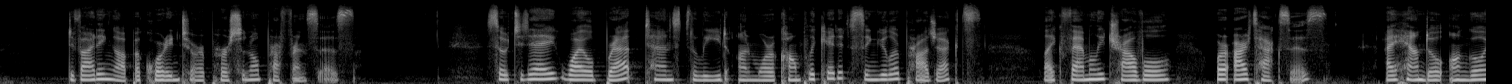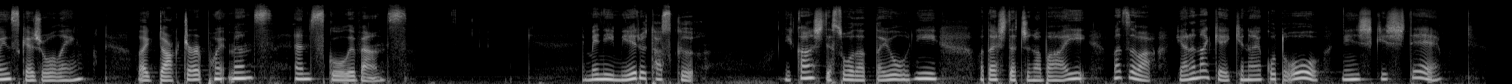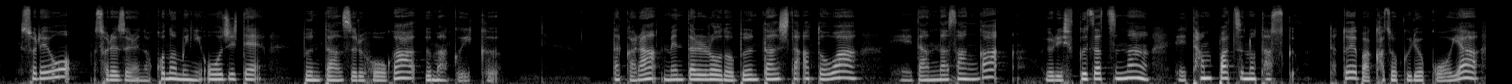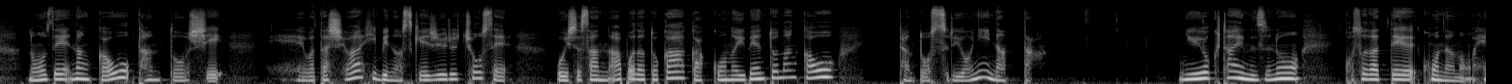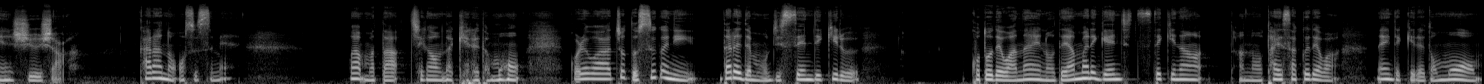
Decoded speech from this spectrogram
dividing up according to our personal preferences. So today, while Brett tends to lead on more complicated singular projects, like family travel or our taxes, I handle ongoing scheduling, like doctor appointments and school events. 目に見えるタスクに関してそうだったように私たちの場合まずはやらなきゃいけないことを認識してそれをそれぞれの好みに応じて分担する方がうまくいく。だからメンタルロードを分担した後は、えー、旦那さんがより複雑な、えー、単発のタスク例えば家族旅行や納税なんかを担当し、えー、私は日々のスケジュール調整お医者さんのアポだとか学校のイベントなんかを担当するようになった。ニューヨークタイムズの子育てコーナーの編集者からのおすすめはまた違うんだけれどもこれはちょっとすぐに誰でも実践できることではないのであんまり現実的なあの対策ではないんだけれども、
